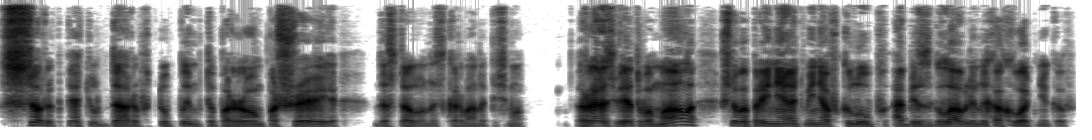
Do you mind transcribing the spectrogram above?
Сорок пять ударов тупым топором по шее, — достал он из кармана письмо. Разве этого мало, чтобы принять меня в клуб обезглавленных охотников?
